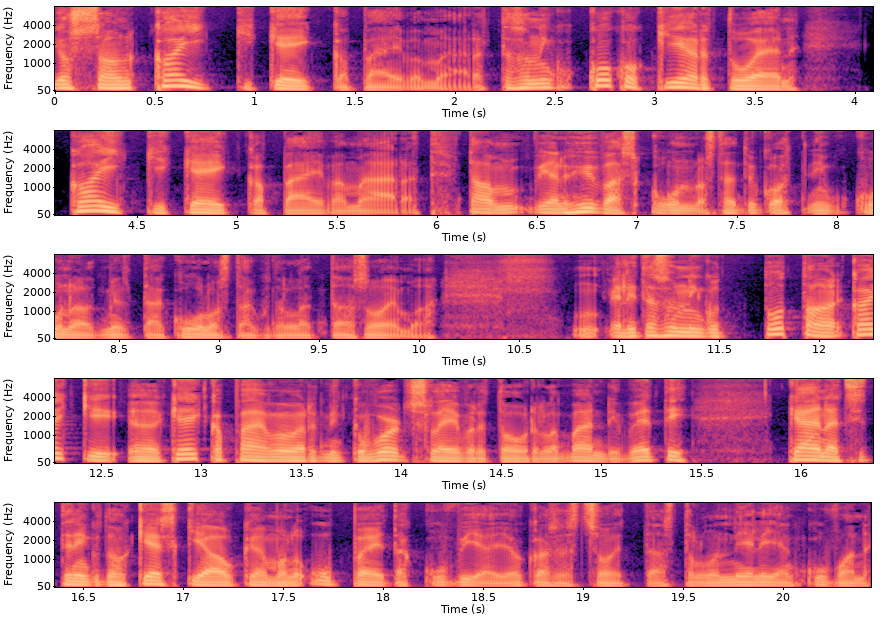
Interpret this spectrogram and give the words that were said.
jossa on kaikki keikkapäivämäärät. Tässä on niin kuin koko kiertueen kaikki keikkapäivämäärät. Tämä on vielä hyvässä kunnossa. Täytyy kohta niin kuunnella, että miltä tämä kuulostaa, kun tämä laittaa soimaan. Mm, eli tässä on niin tota, kaikki keikkapäivämäärät, mitkä Word Slavery Tourilla bändi veti käännät sitten niin tuohon keskiaukeamalle upeita kuvia jokaisesta soittaa. Sitten on neljän kuvan,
